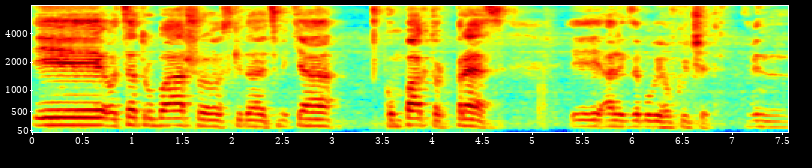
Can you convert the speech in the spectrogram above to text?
І оця труба, що скидають сміття, компактор, прес. І Алік забув його включити. Він,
